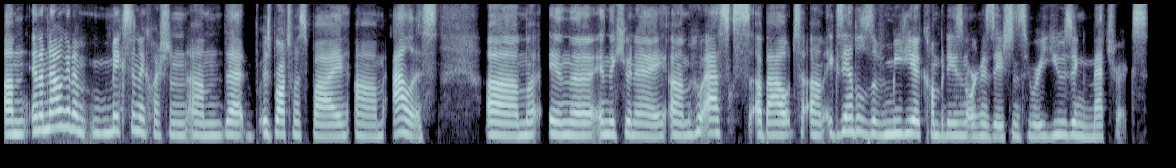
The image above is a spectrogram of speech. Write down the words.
Um, and I'm now going to mix in a question um, that is brought to us by um, Alice in the in the Q&A, who asks about examples of media companies and organizations who are using metrics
